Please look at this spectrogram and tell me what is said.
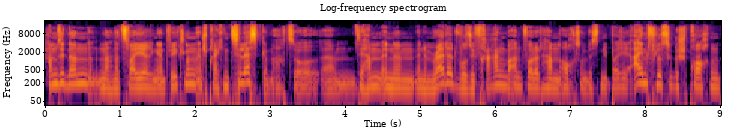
haben sie dann nach einer zweijährigen Entwicklung entsprechend Celeste gemacht. So, ähm, sie haben in einem, in einem Reddit, wo sie Fragen beantwortet haben, auch so ein bisschen über ihre Einflüsse gesprochen.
